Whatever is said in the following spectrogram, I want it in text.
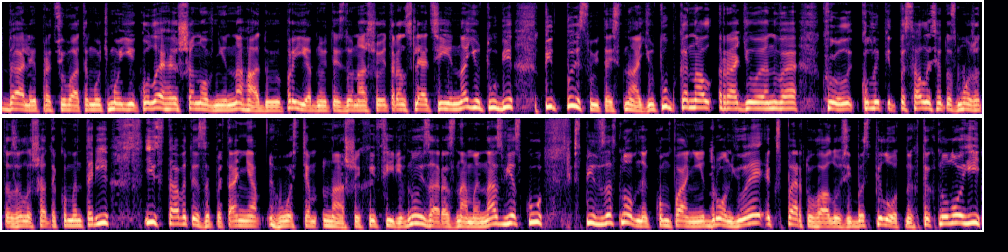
Далі працюватимуть мої колеги. Шановні, нагадую, приєднуйтесь до нашої трансляції на Ютубі. Підписуйтесь на Ютуб канал Радіо НВ. Коли, коли підписалися, то зможете залишати коментарі і ставити запитання гостям наших ефірів. Ну і зараз з нами на зв'язку співзасновник компанії Drone.ua, експерт у галузі безпілотних технологій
